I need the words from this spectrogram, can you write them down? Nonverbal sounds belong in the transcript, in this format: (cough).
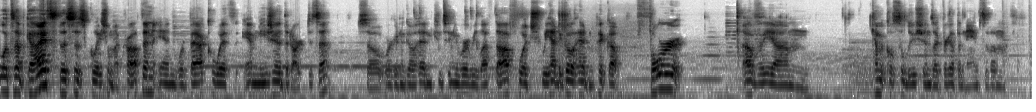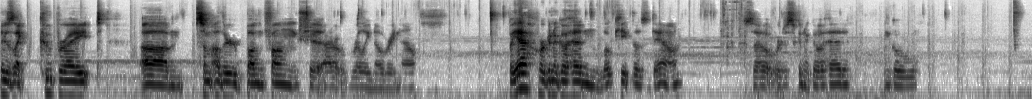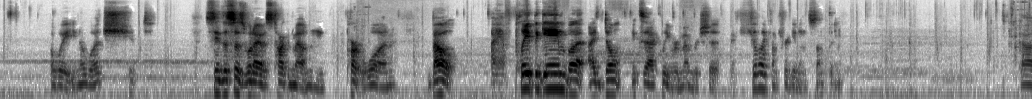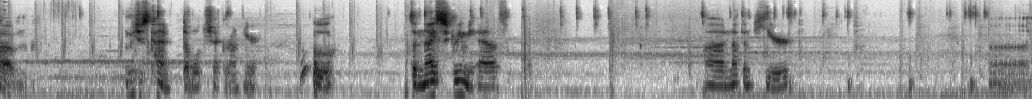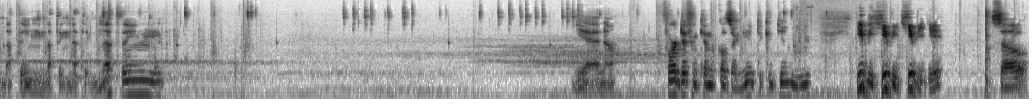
What's up, guys? This is Glacialnecrothyn, and we're back with Amnesia The Dark Descent. So, we're going to go ahead and continue where we left off, which we had to go ahead and pick up four of the um, chemical solutions. I forgot the names of them. There's like Cuprite, um, some other bung fung shit I don't really know right now. But yeah, we're going to go ahead and locate those down. So, we're just going to go ahead and go Oh wait, you know what? Shit. See, this is what I was talking about in part one. About, I have played the game, but I don't exactly remember shit. I feel like I'm forgetting something. Um, let me just kind of double check around here. Ooh, that's a nice screen we have. Uh, nothing here. Uh, nothing, nothing, nothing, nothing. Yeah, no. Four different chemicals are needed to continue. Hibby, hibby, hibby. So,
